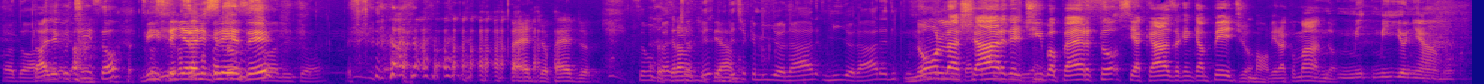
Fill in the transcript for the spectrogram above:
Madonna, Taglio e cucito? Vi insegnerà l'inglese? peggio eh. Peggio, peggio. Siamo Stasera peggio, non ci siamo. invece che migliorare, migliorare di Non di lasciare del cibo aperto sia a casa che in campeggio, No. mi raccomando. Mi- miglioniamo.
